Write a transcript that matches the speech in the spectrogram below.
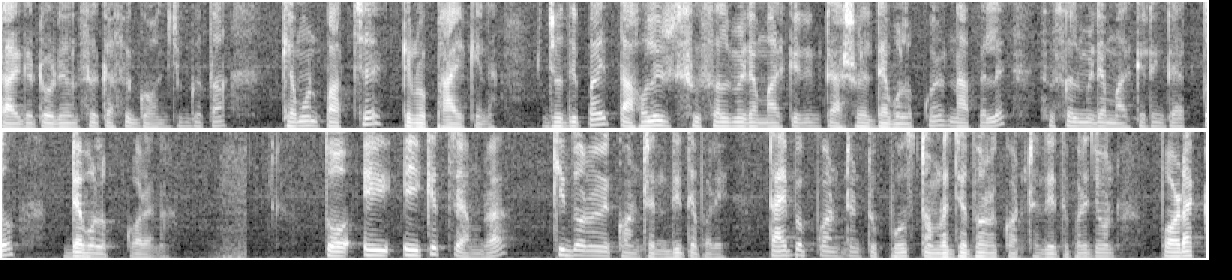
টার্গেট অডিয়েন্সের কাছে গ্রহণযোগ্যতা কেমন পাচ্ছে কিংবা পায় কিনা। যদি পাই তাহলে সোশ্যাল মিডিয়া মার্কেটিংটা আসলে ডেভেলপ করে, না পেলে সোশ্যাল মিডিয়া মার্কেটিংটা এত ডেভেলপ করে না। তো এই এই ক্ষেত্রে আমরা কী ধরনের কন্টেন্ট দিতে পারি? Type of content to post আমরা যে ধরনের কন্টেন্ট দিতে পারি, যেমন প্রোডাক্ট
